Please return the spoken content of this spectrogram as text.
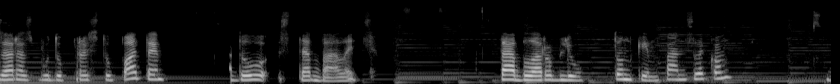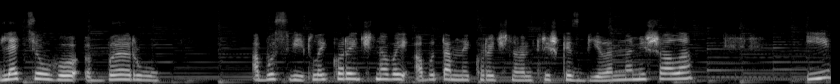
Зараз буду приступати до стебелець. Стебла роблю тонким пензликом. Для цього беру або світлий коричневий, або темний коричневим трішки з білим намішала. І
